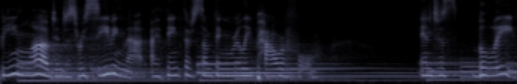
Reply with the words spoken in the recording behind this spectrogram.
being loved and just receiving that. I think there's something really powerful in just belief.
